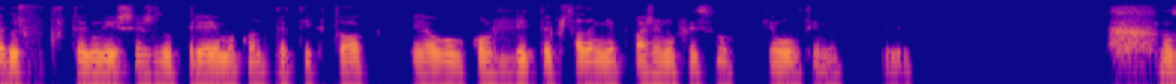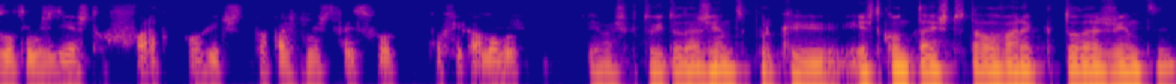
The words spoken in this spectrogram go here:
que é dos protagonistas do Criei uma conta TikTok, é o convite a gostar da minha página no Facebook, que é a última. Nos últimos dias estou farto de convites para páginas de Facebook, estou a ficar maluco. Eu acho que tu e toda a gente, porque este contexto está a levar a que toda a gente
